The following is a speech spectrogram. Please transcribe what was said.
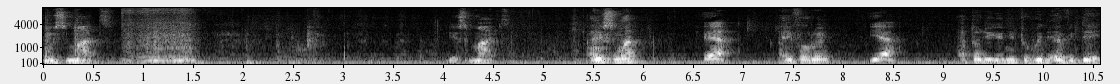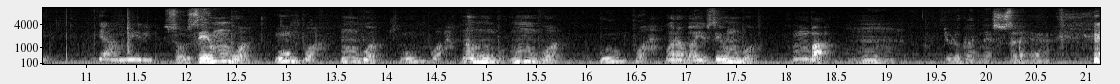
you smart. You smart. Are you smart? Yeah. Are you for real? Yeah. I told you you need to read every day. Yeah, I'm reading. So say mbwa. Mumbwa. Mbwa. Mumbwa. No mbwa. Mbwa. Mumbwa. What about you? Say mbwa. Mba. Mm. You look like nice. So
